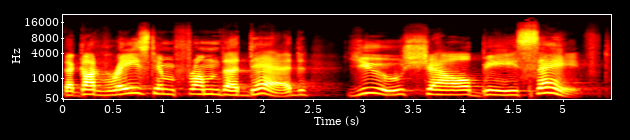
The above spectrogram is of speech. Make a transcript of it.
that God raised him from the dead, you shall be saved.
